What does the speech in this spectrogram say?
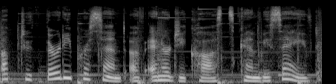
up to 30% of energy costs can be saved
